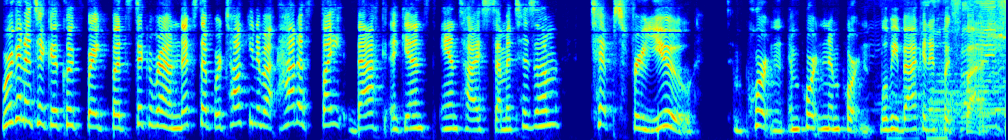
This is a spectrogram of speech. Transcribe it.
We're going to take a quick break, but stick around. Next up, we're talking about how to fight back against anti Semitism. Tips for you. Important, important, important. We'll be back in a quick flash.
